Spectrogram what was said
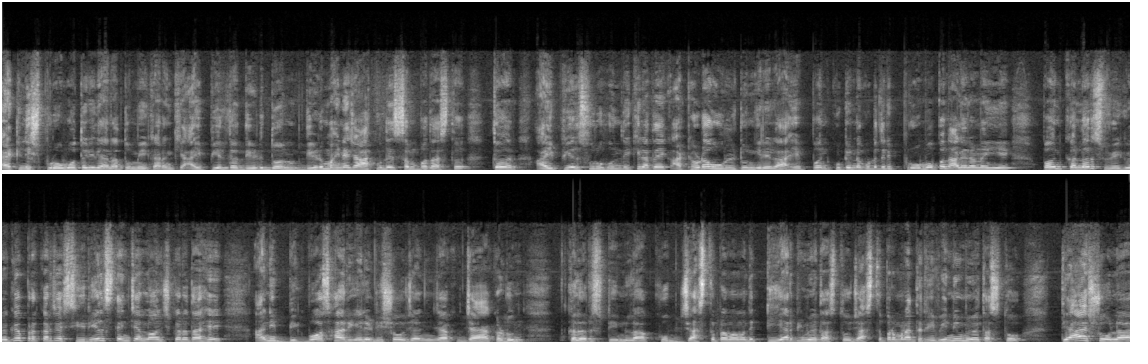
ॲटलिस्ट प्रोमो तरी द्या ना तुम्ही कारण की आय पी एल तर दीड दोन दीड महिन्याच्या आतमध्ये संपत असतं. तर आय पी एल सुरू होऊन देखील आता एक आठवडा उलटून गेलेला आहे पण कुठे ना कुठेतरी प्रोमो पण आलेला नाही आहे पण कलर्स वेगवेगळ्या प्रकारच्या सिरियल्स त्यांच्या लॉन्च करत आहे. आणि बिग बॉस हा रिॲलिटी शो ज्यांच्या ज्याकडून कलर्स टीमला खूप जास्त प्रमाणामध्ये टी आर पी मिळत असतो जास्त प्रमाणात रेव्हेन्यू मिळत असतो. त्या शोला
